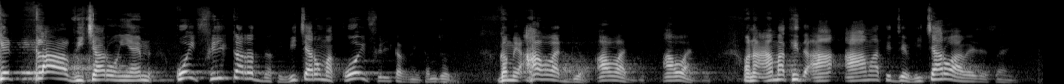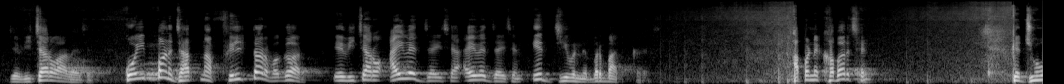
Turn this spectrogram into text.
કેટલા વિચારો અહીંયા એમ કોઈ ફિલ્ટર જ નથી. વિચારોમાં કોઈ ફિલ્ટર નહીં, સમજો ગમે આવવા દો આવવા દો આવવા દો. અને આમાંથી આમાંથી જે વિચારો આવે છે સાહેબ, જે વિચારો આવે છે, કોઈ પણ જાતના ફિલ્ટર વગર એ વિચારો આવે જ જાય છે આવે જ જાય છે એ જ જીવનને બરબાદ કરે છે. આપણને ખબર છે કે જો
